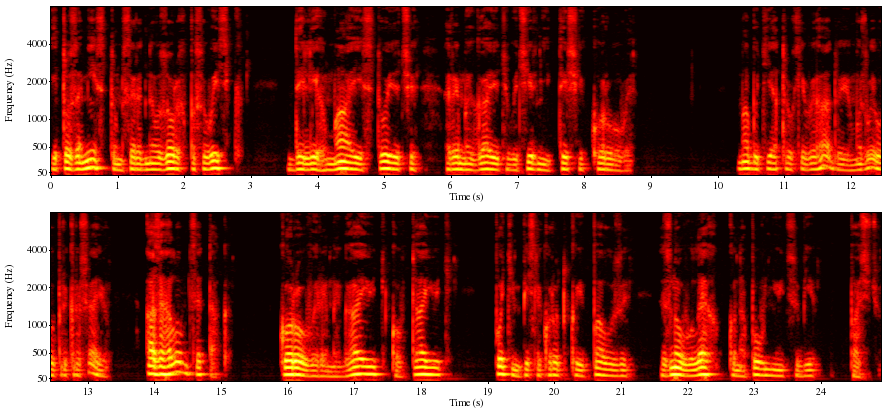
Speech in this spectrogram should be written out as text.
і то за містом серед неозорих пасовиськ, де лігма і стоячи ремигають у вечірній тиші корови. Мабуть, я трохи вигадую, можливо, прикрашаю, а загалом це так. Корови ремигають, ковтають, потім після короткої паузи знову легко наповнюють собі пащу.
